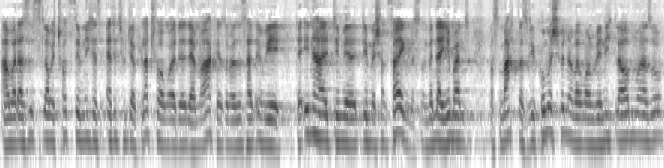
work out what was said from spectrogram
Aber das ist, glaube ich, trotzdem nicht das Attitude der Plattform oder der, der Marke, sondern das ist halt irgendwie der Inhalt, den wir, den wir schon zeigen müssen. Und wenn da jemand was macht, was wir komisch finden, aber wir nicht glauben oder so,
